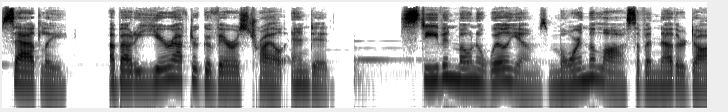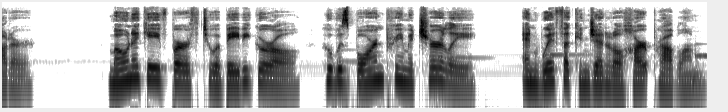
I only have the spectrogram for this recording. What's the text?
Sadly, about a year after Guevara's trial ended, Steve and Mona Williams mourned the loss of another daughter. Mona gave birth to a baby girl who was born prematurely and with a congenital heart problem.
